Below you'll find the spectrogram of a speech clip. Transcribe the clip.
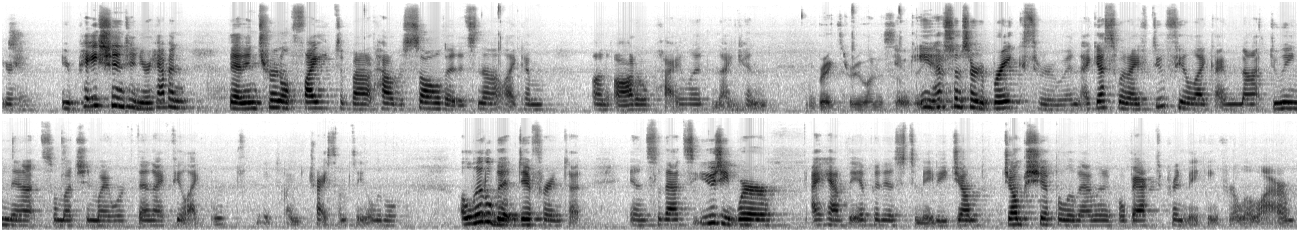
you're you're patient and you're having that internal fight about how to solve it. It's not like I'm on autopilot and I can break through onto something. you have some sort of breakthrough. And I guess when I do feel like I'm not doing that so much in my work, then I feel like mm, time to try something a little, a little bit different. And so that's usually where I have the impetus to maybe jump, jump ship a little bit. I'm going to go back to printmaking for a little while, or I'm-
